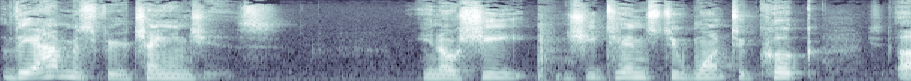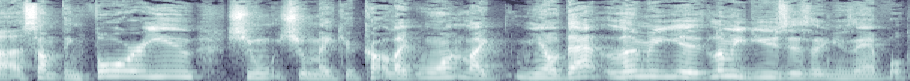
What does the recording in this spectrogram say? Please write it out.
the atmosphere changes. You know, she she tends to want to cook uh, something for you. She she'll make your car like one like you know that. Let me let me use this as an example.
